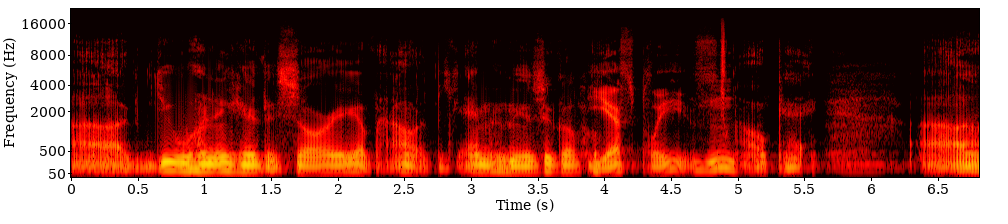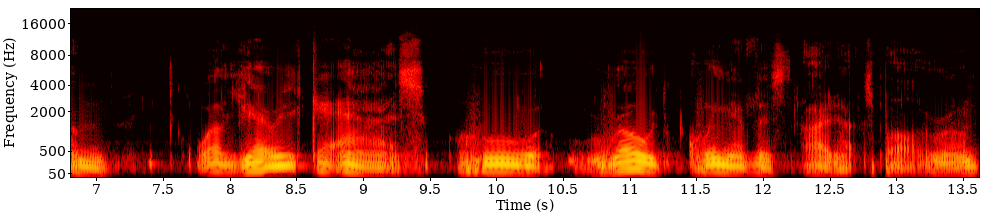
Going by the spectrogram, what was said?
Uh, do you want to hear the story of how it became a musical? Yes, please. Okay. Um, well, Jerry Kass, who wrote Queen of the Stardust Ballroom,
